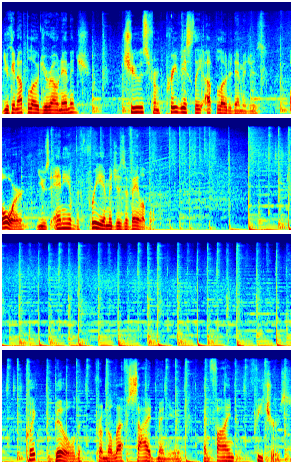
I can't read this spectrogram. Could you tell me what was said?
You can upload your own image, choose from previously uploaded images, or use any of the free images available. Click Build from the left side menu and find Features.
